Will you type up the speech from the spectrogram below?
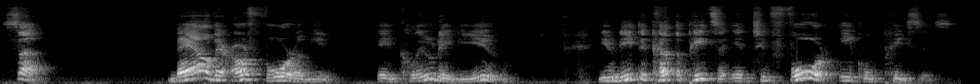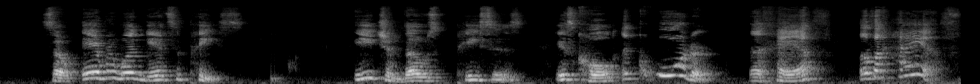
So, now there are four of you, including you. You need to cut the pizza into four equal pieces. So everyone gets a piece. Each of those pieces is called a quarter, a half of a half.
